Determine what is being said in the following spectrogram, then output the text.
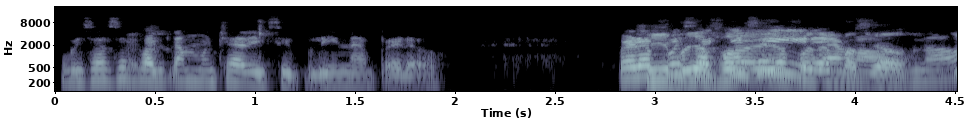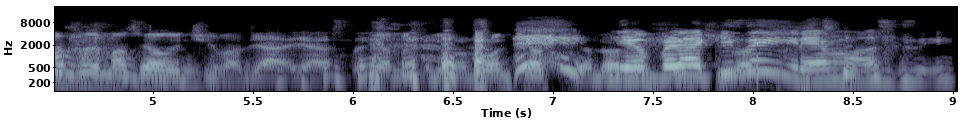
Pues hace Así. falta mucha disciplina, pero. Pero Sí, pues ya aquí fue, ya fue seguiremos, demasiado, ¿no? ya fue demasiado de Chivas, ya, ya, ya me salieron ronchas. ya pero aquí Chivas. seguiremos, sí.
